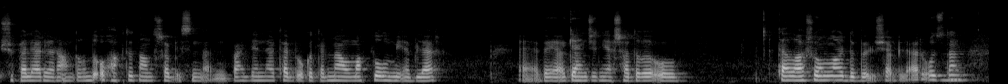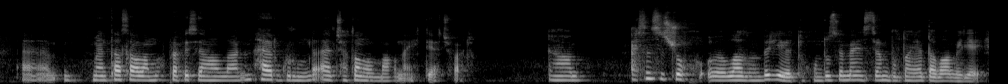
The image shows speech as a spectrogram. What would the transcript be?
şübhələr yarandığında o haqqda danışa bilsinlər. Valideynlər təbii o qədər məlumatlı olmaya bilər və ya gəncin yaşadığı o təlaşı onlar da bölüşə bilər. O yüzden mental sağlamlıq professionallarının hər qurumda əlçatan olmağına ehtiyac var. Əslində siz çox lazımlı bir yerə toxundunuz və mən istəyirəm burdan ya davam eləyək.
